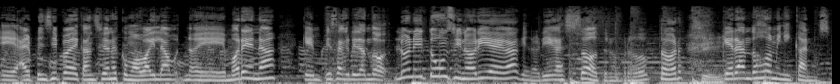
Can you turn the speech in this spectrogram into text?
eh, al principio de canciones como Baila eh, Morena, que empiezan gritando Looney Tunes y Noriega, que Noriega es otro productor, Sí. que eran dos dominicanos,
